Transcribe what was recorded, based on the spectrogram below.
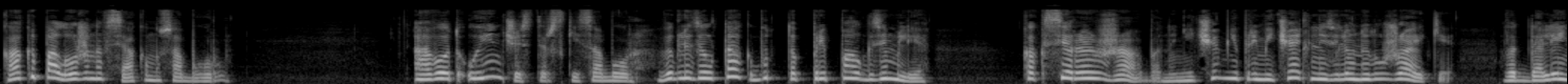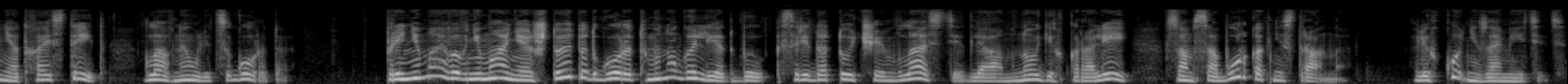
как и положено всякому собору. А вот Уинчестерский собор выглядел так, будто припал к земле, как серая жаба на ничем не примечательной зеленой лужайке в отдалении от Хай-стрит, главной улицы города. Принимая во внимание, что этот город много лет был средоточием власти для многих королей, сам собор, как ни странно, легко не заметить.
